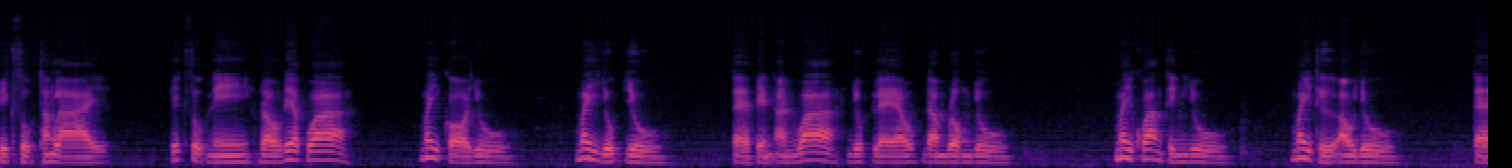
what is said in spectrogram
ภิกษุทั้งหลาย ภิกษุนี้เราเรียกว่า ไม่ก่ออยู่ ไม่ยุบอยู่ แต่เป็นอันว่ายุบแล้วดำรงอยู่ ไม่คว้างทิ้งอยู่ ไม่ถือเอาอยู่ แต่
